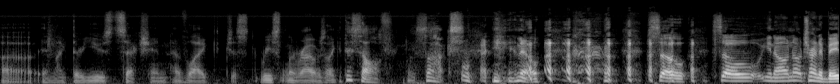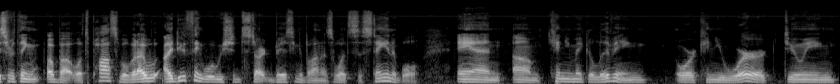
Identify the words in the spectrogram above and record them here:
uh, in like their used section of like just recently, I was like, this all fucking sucks, right. you know. so so you know, I'm not trying to base everything about what's possible, but I, I do think what we should start basing upon is what's sustainable, and um, can you make a living or can you work doing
